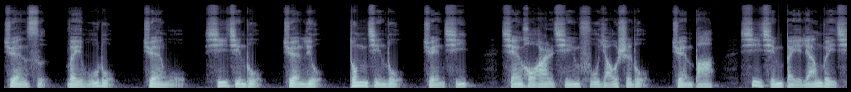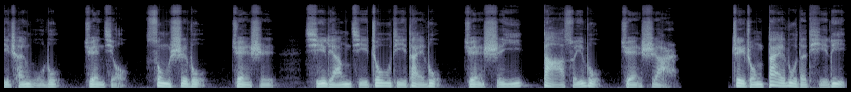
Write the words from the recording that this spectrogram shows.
卷四为吴录，卷五西晋录，卷六东晋录，卷七。前后二秦扶姚氏录卷八，西秦北凉魏齐陈武录卷九，宋氏录卷十，齐梁及周地带录卷十一，大隋录卷十二。这种带录的体例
